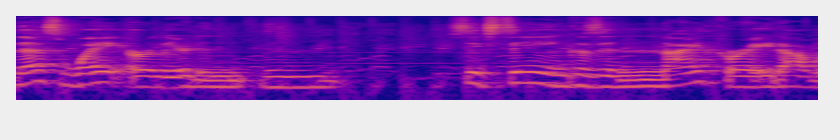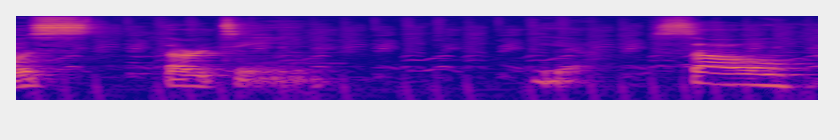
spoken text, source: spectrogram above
that's way earlier than, than 16 because in ninth grade I was 13. Yeah. So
